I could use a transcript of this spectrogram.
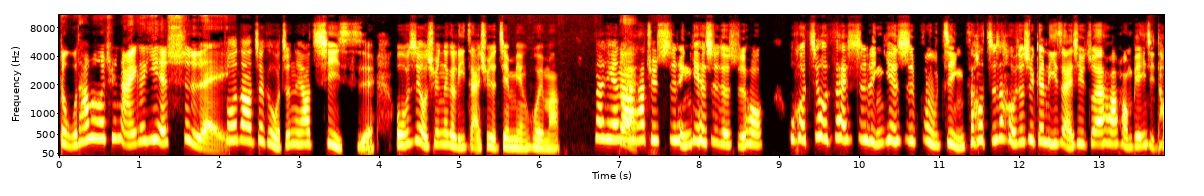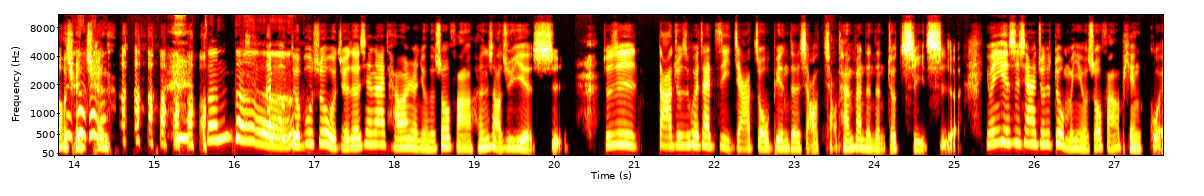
赌他们会去哪一个夜市哎、欸。说到这个，我真的要气死哎、欸！我不是有去那个李宰旭的见面会吗？那天呢，他去士林夜市的时候，我就在士林夜市附近。早知道我就去跟李宰旭坐在他旁边一起套圈圈。真的，但不得不说，我觉得现在台湾人有的时候反而很少去夜市，就是。大家就是会在自己家周边的小小摊贩等等就吃一吃了，因为夜市现在就是对我们有时候反而偏贵，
